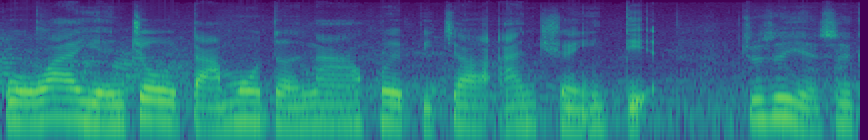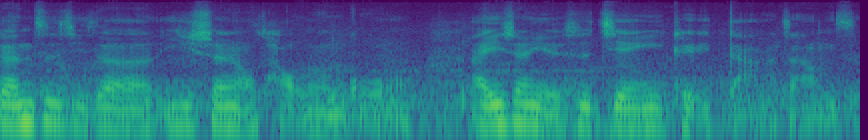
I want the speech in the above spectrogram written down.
国外研究打莫德纳会比较安全一点，就是也是跟自己的医生有讨论过，啊，医生也是建议可以打这样子。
